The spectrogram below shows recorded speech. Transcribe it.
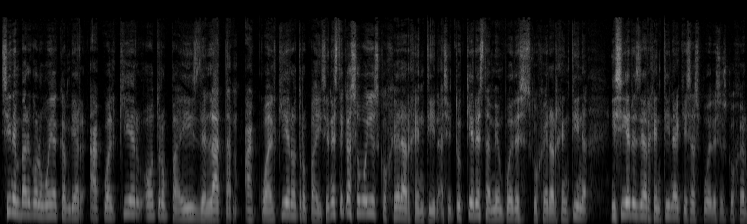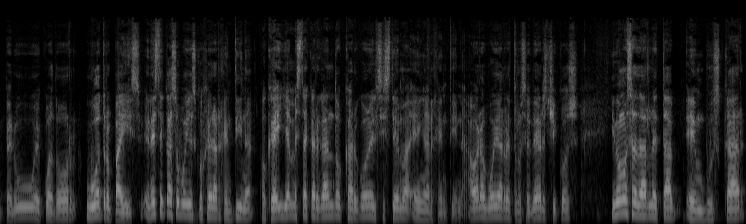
Sin embargo, lo voy a cambiar a cualquier otro país de LATAM, a cualquier otro país. En este caso voy a escoger Argentina. Si tú quieres también puedes escoger Argentina. Y si eres de Argentina quizás puedes escoger Perú, Ecuador u otro país. En este caso voy a escoger Argentina. Ok, ya me está cargando, cargó el sistema en Argentina. Ahora voy a retroceder chicos y vamos a darle tab en buscar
